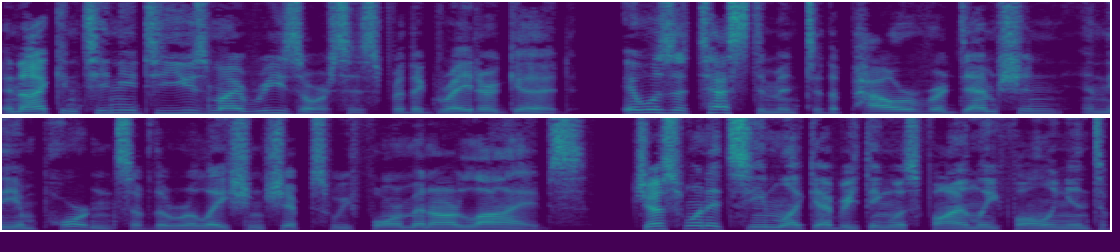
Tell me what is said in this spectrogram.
and I continued to use my resources for the greater good. It was a testament to the power of redemption and the importance of the relationships we form in our lives. Just when it seemed like everything was finally falling into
